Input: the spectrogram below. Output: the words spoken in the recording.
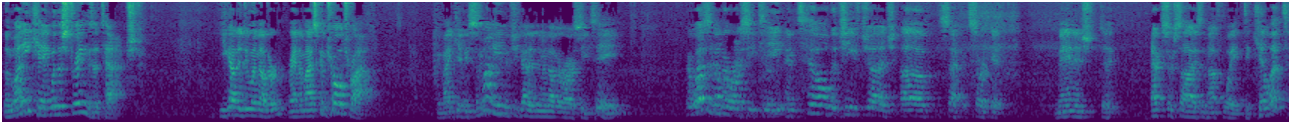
The money came with the strings attached. You got to do another randomized control trial. We might give you some money, but you got to do another RCT. There was another RCT until the chief judge of the Second Circuit managed to exercise enough weight to kill it.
